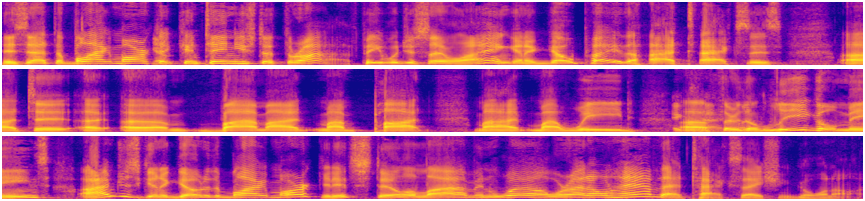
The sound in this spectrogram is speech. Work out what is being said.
is that the black market yep. continues to thrive. People just say, "Well, I ain't going to go pay the high taxes uh, to uh, um, buy my my pot, my my weed uh, through the legal means. I'm just going to go to the black market. It's still alive and well, where I don't have that taxation going on."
